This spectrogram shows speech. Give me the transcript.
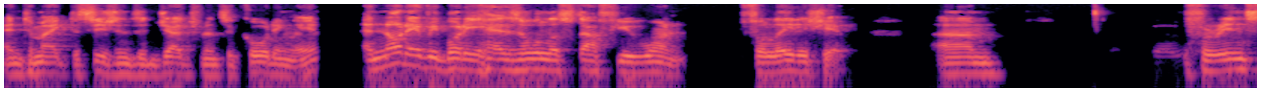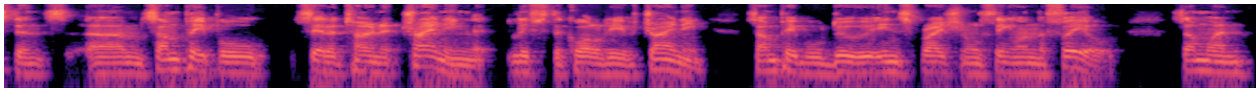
and to make decisions and judgments accordingly. And not everybody has all the stuff you want for leadership um, for instance, um, some people set a tone at training that lifts the quality of training. Some people do inspirational thing on the field. Someone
